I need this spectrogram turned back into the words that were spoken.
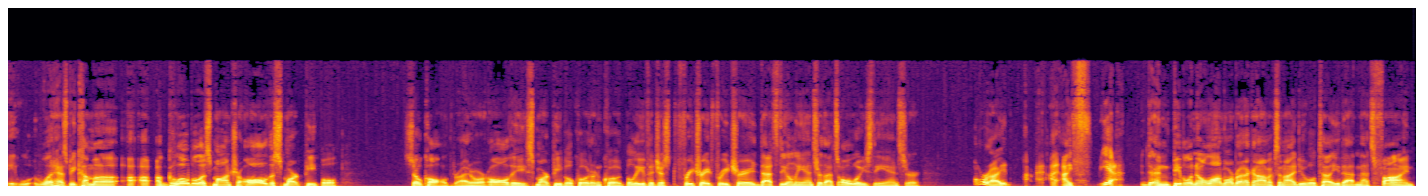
what has become a, a, a globalist mantra. All the smart people, so called, right, or all the smart people, quote unquote, believe that just free trade, free trade, that's the only answer. That's always the answer. All right. I, I, yeah. And people who know a lot more about economics than I do will tell you that, and that's fine.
